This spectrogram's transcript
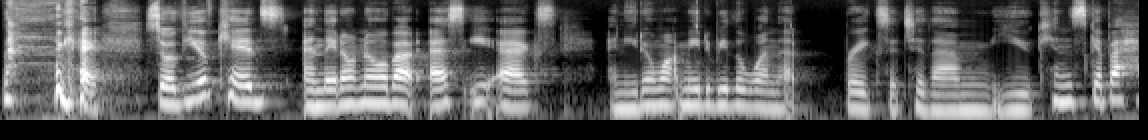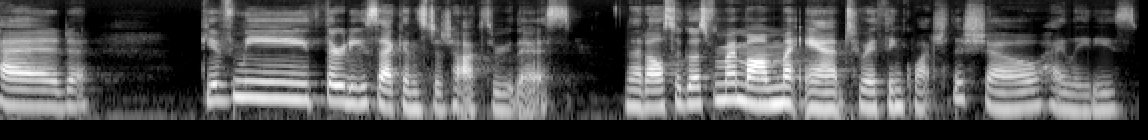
okay, so if you have kids and they don't know about SEX and you don't want me to be the one that breaks it to them, you can skip ahead. Give me 30 seconds to talk through this. That also goes for my mom and my aunt, who I think watch the show. Hi, ladies.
